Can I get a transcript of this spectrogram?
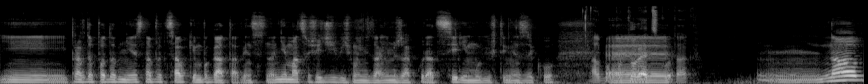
i prawdopodobnie jest nawet całkiem bogata, więc no nie ma co się dziwić moim zdaniem, że akurat Siri mówi w tym języku. Albo po turecku, tak? No,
